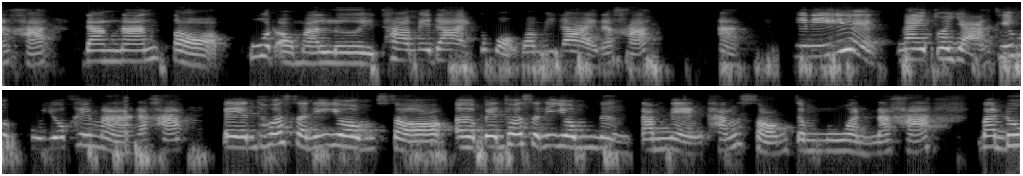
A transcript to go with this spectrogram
นะคะ ดังนั้นตอบพูดออกมาเลย ถ้าไม่ได้ก็บอกว่าไม่ได้นะคะอะทีนี้ในตัวอย่างที่คุณครูยกให้มานะคะ เป็นทศนิยมสองเออเป็นทศนิยมหนึ่งตำแหน่งทั้งสองจำนวนนะคะ มาดู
